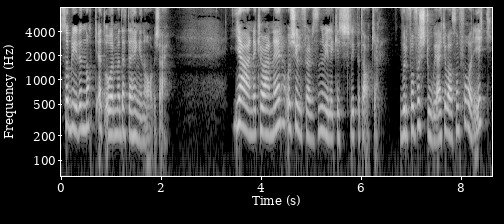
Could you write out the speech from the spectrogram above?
Så blir det nok et år med dette hengende over seg. Hjernekverner og skyldfølelsen vil ikke slippe taket. Hvorfor forsto jeg ikke hva som foregikk?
